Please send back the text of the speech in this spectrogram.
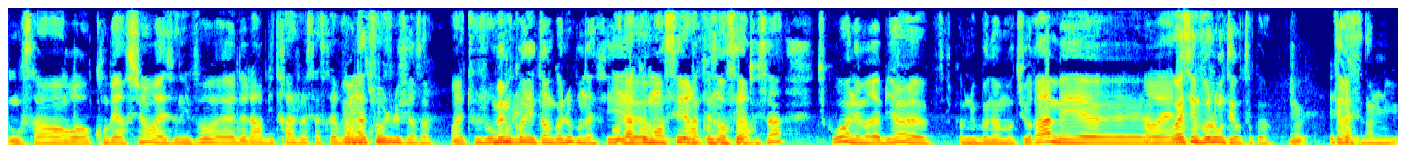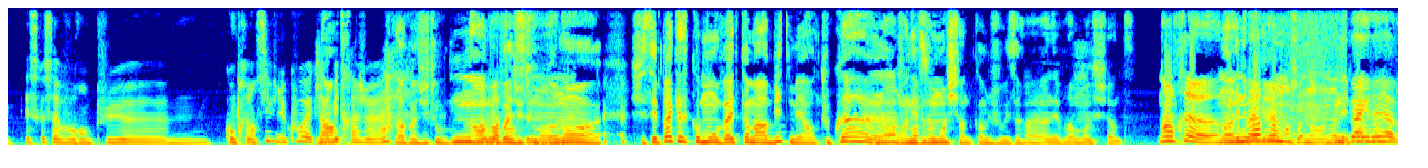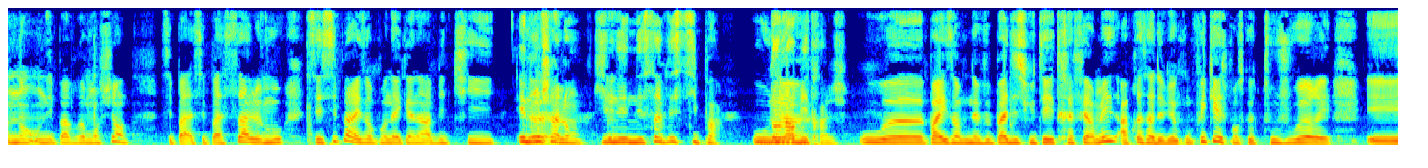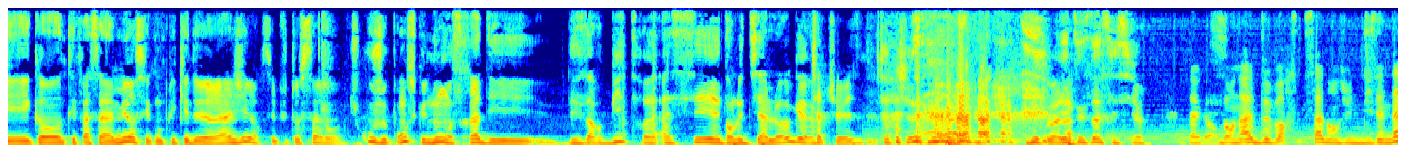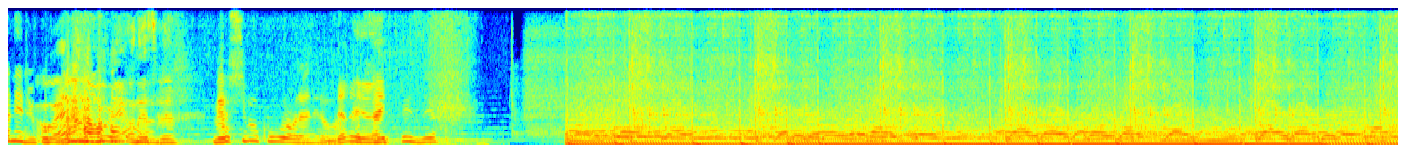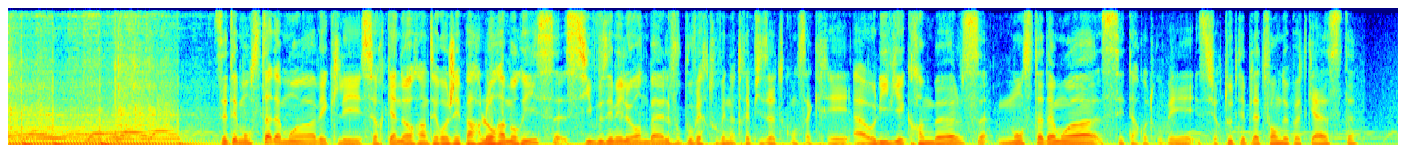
On sera en conversion ouais, au niveau euh, de l'arbitrage. Ouais, ça serait vraiment on a toujours cool. voulu faire ça. On a toujours Même voulu. quand on était en Guadeloupe, on a fait. On a euh, commencé on a en faisant commencé ça. tout ça. Du coup, on aimerait bien, euh, comme les Bonaventura, mais euh, Ouais, ouais, c'est une volonté en tout cas de que, rester dans le milieu. est-ce que ça vous rend plus euh, compréhensif du coup avec l'arbitrage euh Non, pas du tout. Non, Vraiment pas du tout. Vraiment, euh, je sais pas comment on va être comme arbitre, mais en tout cas, euh, Non, on est vraiment chiante comme joueuse. hein. Ouais, on est vraiment chiante. Non, frère, euh, Non, on n'est pas, pas agréable. vraiment chiante. Non, on n'est pas, pas vraiment, agréable. non, on n'est pas vraiment chiante. C'est pas, c'est pas ça le mot. C'est si par exemple on est avec un arbitre qui Et Euh, nonchalant, qui et- ne, ne s'investit pas Ou dans l'arbitrage. ou euh, par exemple ne veut pas discuter très fermé, après ça devient compliqué. Je pense que tout joueur est et quand t'es face à un mur, c'est compliqué de réagir. C'est plutôt ça. Du coup, je pense que nous, on sera des, des arbitres assez dans le dialogue. Tchatcheuse. Tchatcheuse. Voilà. Et tout ça, c'est sûr. D'accord. Bah, on a hâte de voir ça dans une dizaine d'années du coup. Ouais, ouais, on espère. Merci beaucoup Orlan et Laura. Derrière. Avec plaisir. C'était mon stade à moi avec les sœurs Canor interrogées par Laura Maurice. Si vous aimez le handball, vous pouvez retrouver notre épisode consacré à Olivier Crumbles. Mon stade à moi, c'est à retrouver sur toutes les plateformes de podcast.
